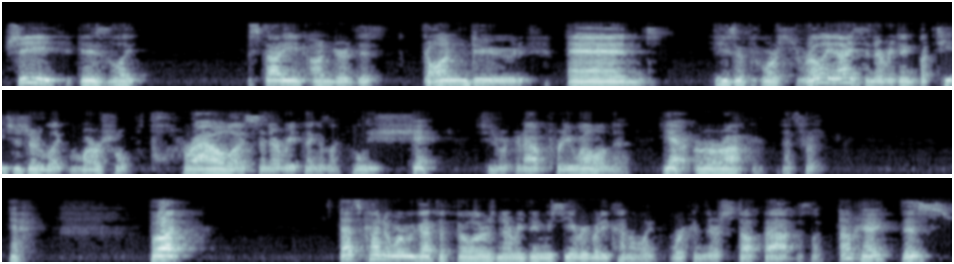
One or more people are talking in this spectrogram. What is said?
She is like studying under this gun dude and he's of course really nice and everything, but teaches her like martial prowess and everything. It's like, holy shit, she's working out pretty well on that. Yeah, Uraraka. That's what. Yeah, but that's kind of where we got the fillers and everything. We see everybody kind of like working their stuff out. It's like, okay, this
